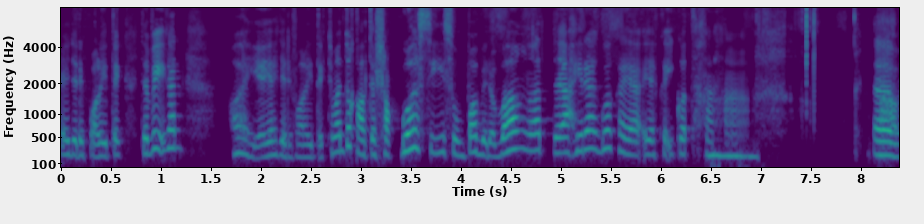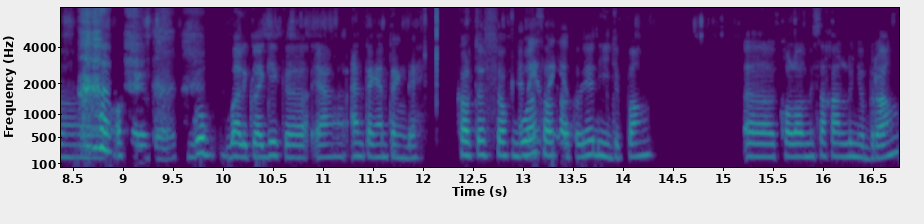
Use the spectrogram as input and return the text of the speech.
Ya jadi politik. Tapi kan oh iya ya jadi politik. Cuman tuh culture shock gue sih sumpah beda banget. Ya, akhirnya gue kayak ya keikut. Maaf. oke oke. Gue balik lagi ke yang enteng-enteng deh. Culture shock gue salah ya. satunya di Jepang. Eh kalau misalkan lu nyebrang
